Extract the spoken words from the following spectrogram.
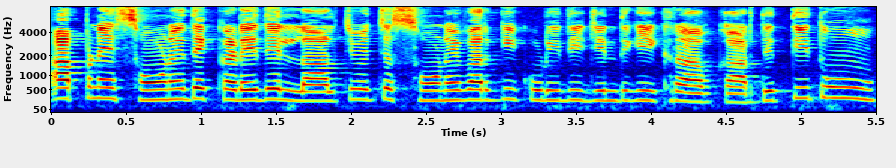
ਆਪਣੇ ਸੋਨੇ ਦੇ ਕੜੇ ਦੇ ਲਾਲਚ ਵਿੱਚ ਸੋਨੇ ਵਰਗੀ ਕੁੜੀ ਦੀ ਜ਼ਿੰਦਗੀ ਖਰਾਬ ਕਰ ਦਿੱਤੀ ਤੂੰ।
